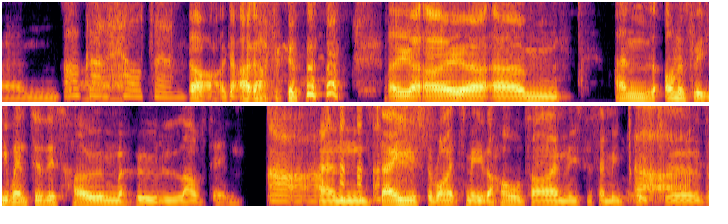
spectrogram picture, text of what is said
and oh God, uh, help him. Oh, I, I, I feel, I, I uh, um, and honestly, he went to this home who loved him, Oh. and they used to write to me the whole time. They used to send me Aw. Ah. pictures,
